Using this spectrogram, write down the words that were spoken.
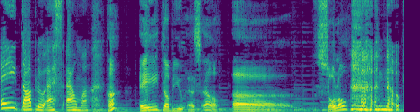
AWSL 吗？Huh? AWSL. Uh, solo? nope.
